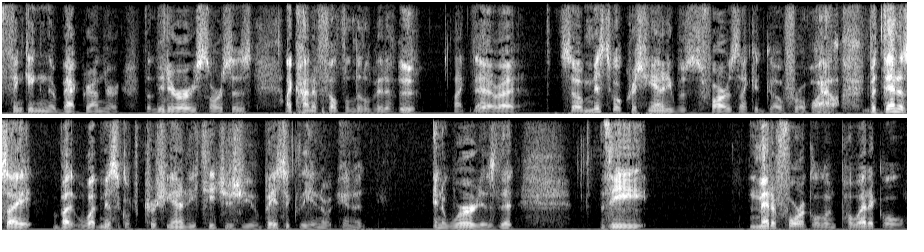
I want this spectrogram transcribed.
thinking, their background, their the literary sources, I kind of felt a little bit of Ugh, like that. Yeah, right. So mystical Christianity was as far as I could go for a while. But then, as I but what mystical Christianity teaches you, basically in a in a in a word, is that the metaphorical and poetical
